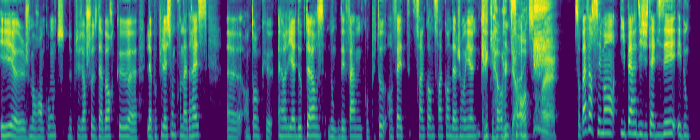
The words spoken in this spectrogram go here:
et euh, je me rends compte de plusieurs choses. D'abord que la population qu'on adresse en tant que early adopters, donc des femmes qui ont plutôt en fait 55 ans d'âge moyenne que 45. Que 40, ouais sont pas forcément hyper digitalisés et donc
